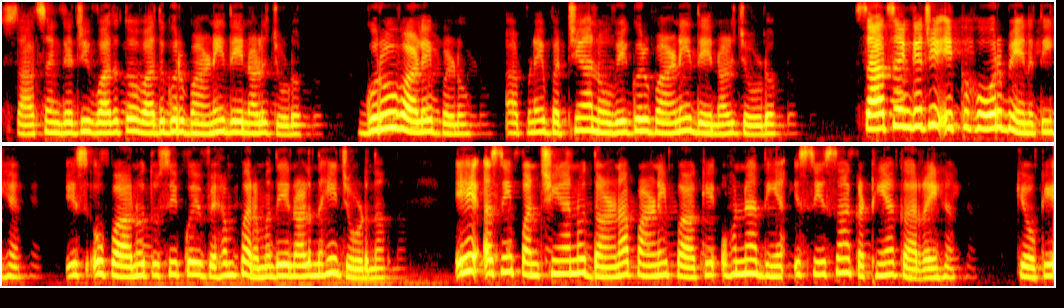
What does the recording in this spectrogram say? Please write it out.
ਸਾਧ ਸੰਗਤ ਜੀ, ਵੱਧ ਤੋਂ ਵੱਧ ਗੁਰਬਾਣੀ ਦੇ ਨਾਲ ਜੁੜੋ। ਗੁਰੂ ਵਾਲੇ ਬਣੋ। ਆਪਣੇ ਬੱਚਿਆਂ ਨੂੰ ਵੀ ਗੁਰਬਾਣੀ ਦੇ ਨਾਲ ਜੋੜੋ। ਸਾਧ ਸੰਗਤ ਜੀ, ਇੱਕ ਹੋਰ ਬੇਨਤੀ ਹੈ। ਇਸ ਉਪਾਅ ਨੂੰ ਤੁਸੀਂ ਕੋਈ ਵਹਿਮ ਭਰਮ ਦੇ ਨਾਲ ਨਹੀਂ ਜੋੜਨਾ। ਇਹ ਅਸੀਂ ਪੰਛੀਆਂ ਨੂੰ ਦਾਣਾ ਪਾਣੀ ਪਾ ਕੇ ਉਹਨਾਂ ਦੀਆਂ ਅਸੀਸਾਂ ਇਕੱਠੀਆਂ ਕਰ ਰਹੇ ਹਾਂ, ਕਿਉਂਕਿ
